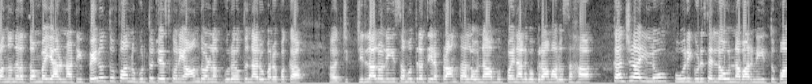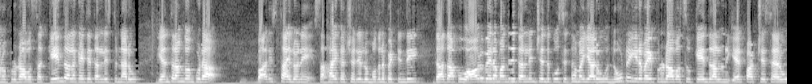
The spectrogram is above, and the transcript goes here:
పంతొమ్మిది వందల తొంభై ఆరు నాటి పెను తుఫాన్ను గుర్తు చేసుకుని ఆందోళనకు గురవుతున్నారు. మరోపక్క జిల్లాలోని సముద్ర తీర ప్రాంతాల్లో ఉన్న ముప్పై నాలుగు గ్రామాలు సహా కంచరా ఇల్లు పూరి గుడిసెల్లో ఉన్న వారిని తుపాను పునరావాస కేంద్రాలకైతే తరలిస్తున్నారు. యంత్రాంగం కూడా భారీ స్థాయిలోనే సహాయక చర్యలు మొదలుపెట్టింది. దాదాపు ఆరు వేల మందిని తరలించేందుకు సిద్ధమయ్యారు. నూట ఇరవై పునరావాసు కేంద్రాలను ఏర్పాటు చేశారు.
